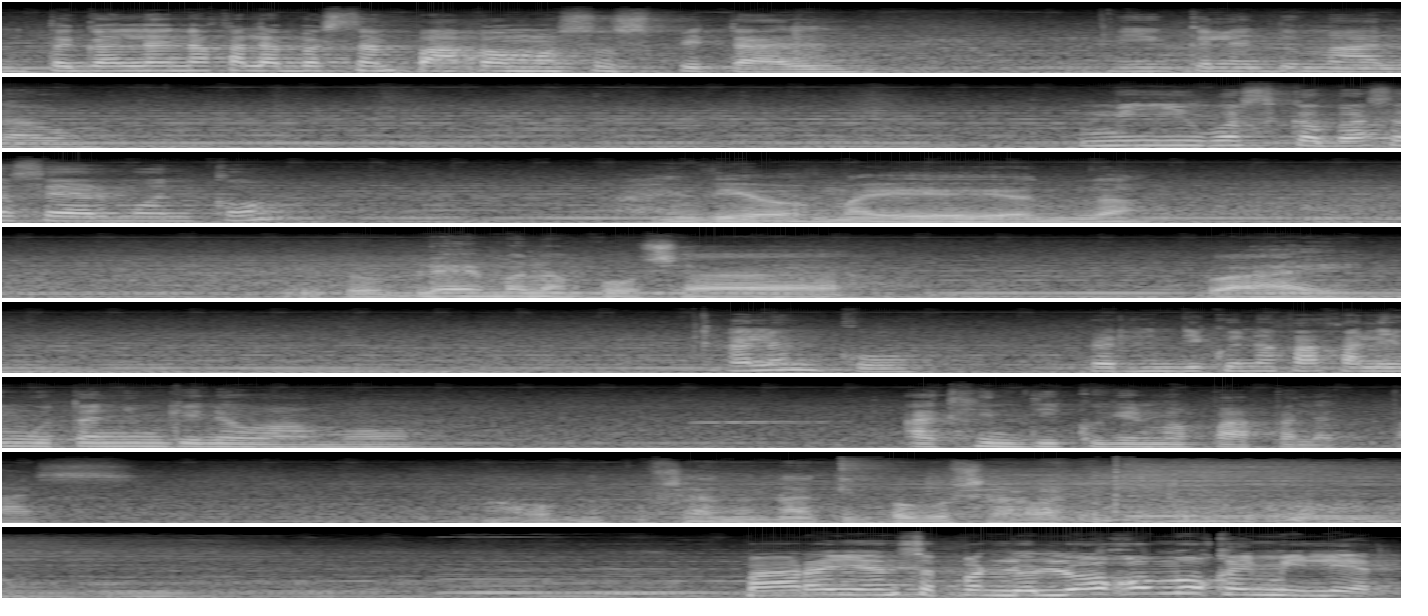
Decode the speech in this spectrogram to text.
Ang tagal na nakalabas ng papa mo sa ospital. Ngayon ka lang dumalaw. Umiiwas ka ba sa sermon ko? Hindi ho, may ano lang. May problema lang po sa bahay. Alam ko, pero hindi ko nakakalimutan yung ginawa mo. At hindi ko yun mapapalagpas. Huwag na po sana natin pag-usapan. Para yan sa panloloko mo kay Milet.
